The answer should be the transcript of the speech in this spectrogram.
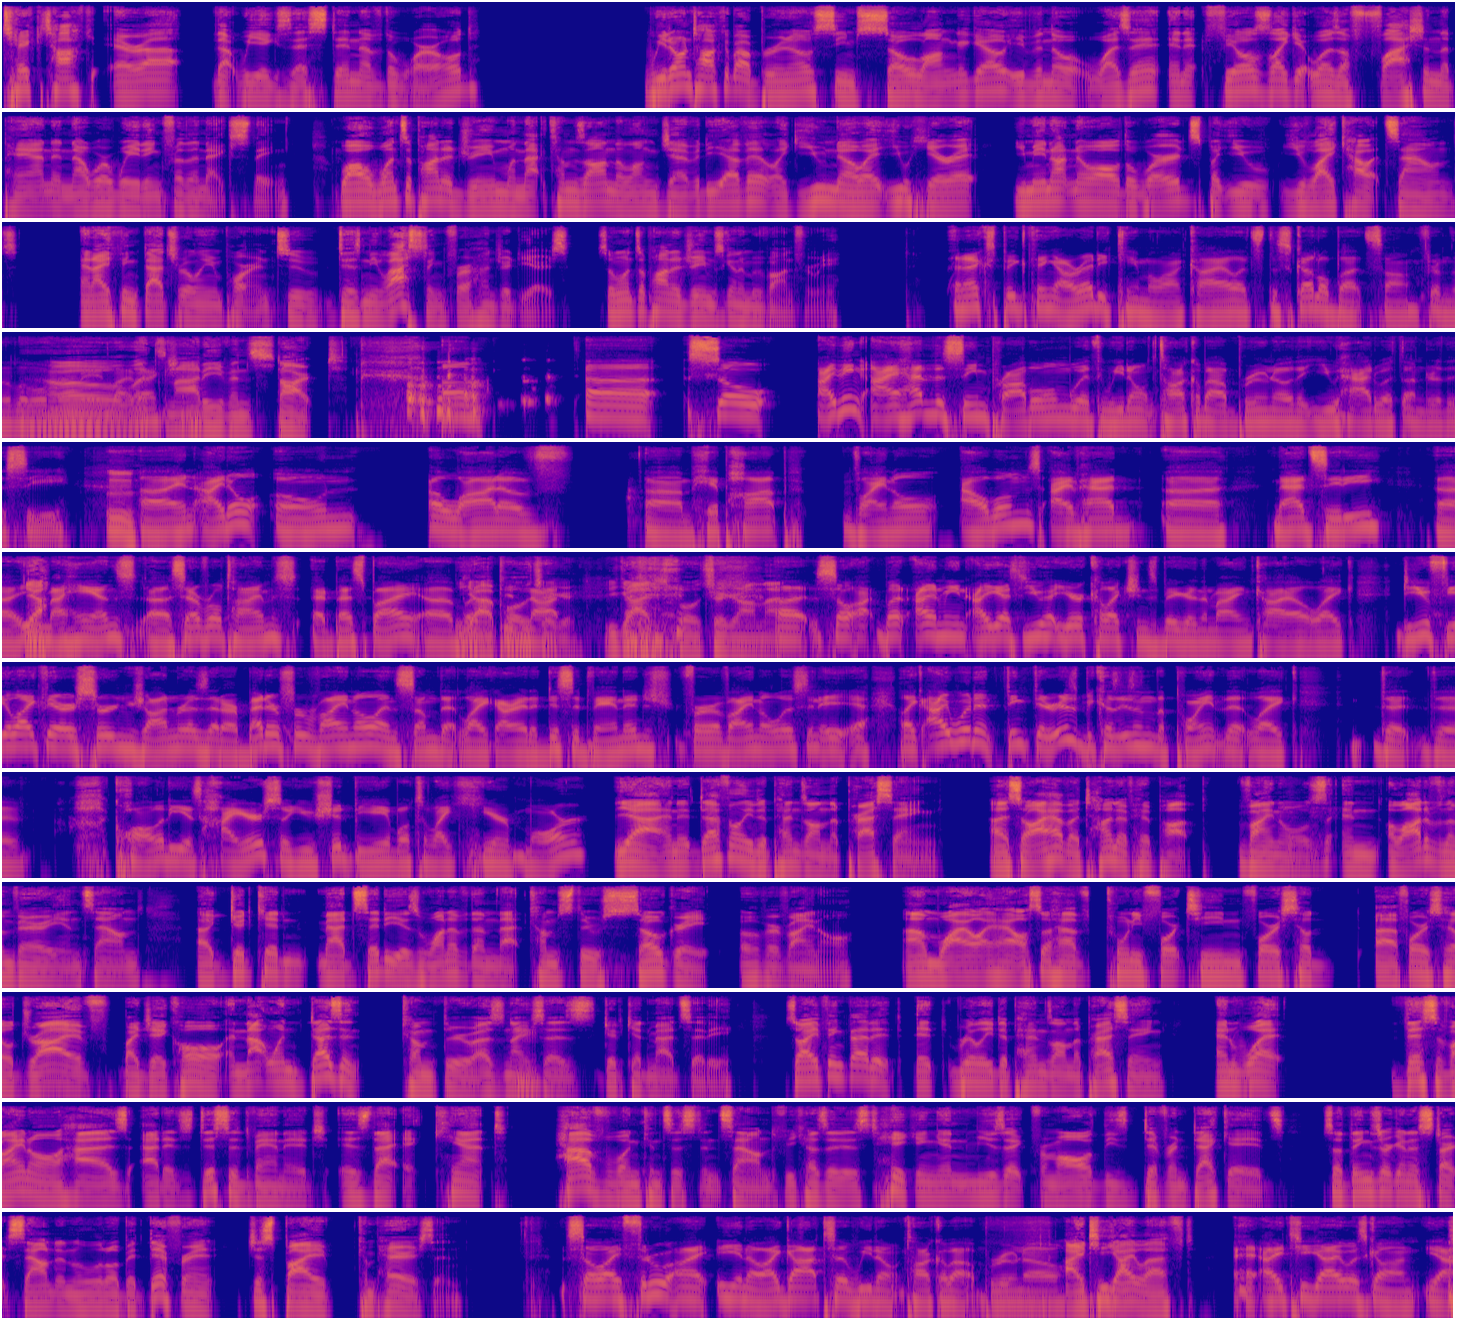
TikTok era that we exist in of the world, we don't talk about Bruno seems so long ago, even though it wasn't. And it feels like it was a flash in the pan, and now we're waiting for the next thing. While Once Upon a Dream, when that comes on, the longevity of it, like you know it, you hear it. You may not know all the words, but you you like how it sounds. And I think that's really important to Disney lasting for 100 years. So Once Upon a Dream is going to move on for me. The next big thing already came along, Kyle. It's the Scuttlebutt song from the Little Mermaid Oh, let's action. not even start. um, uh, so I think I had the same problem with "We Don't Talk About Bruno" that you had with "Under the Sea," Mm. uh, and I don't own a lot of um, hip hop vinyl albums. I've had uh, Mad City uh, Yeah. in my hands uh, several times at Best Buy. Uh, You but gotta pull the not- trigger. You gotta just pull the trigger on that. uh, so, I- but I mean, I guess you your collection's bigger than mine, Kyle. Like, do you feel like there are certain genres that are better for vinyl and some that like are at a disadvantage for a vinyl listen? It- like, I wouldn't think there is because isn't the point that like the the quality is higher, so you should be able to like hear more. Yeah, and it definitely depends on the pressing. Uh, so I have a ton of hip hop vinyls, and a lot of them vary in sound. Uh, Good Kid, Mad City is one of them that comes through so great over vinyl. Um, while I also have 2014 Forest Hill, uh, Forest Hill Drive by J Cole, and that one doesn't come through as nice as Good Kid, Mad City. So I think that it it really depends on the pressing and what this vinyl has at its disadvantage is that it can't have one consistent sound because it is taking in music from all these different decades. So things are going to start sounding a little bit different just by comparison. So I threw I you know I got to we don't talk about Bruno. IT guy left. IT guy was gone. Yeah.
